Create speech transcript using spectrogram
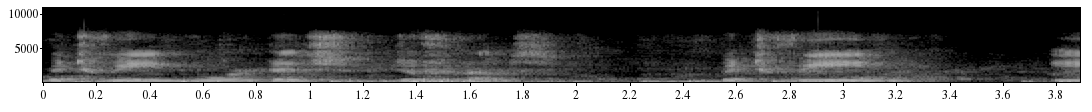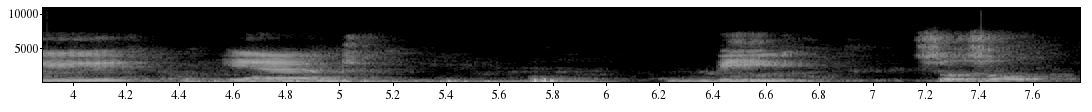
between voltage difference between A and B. So, so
